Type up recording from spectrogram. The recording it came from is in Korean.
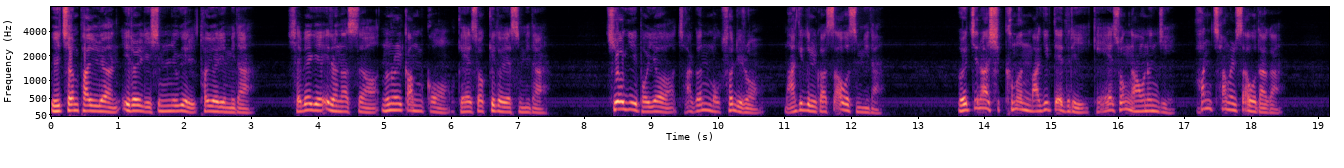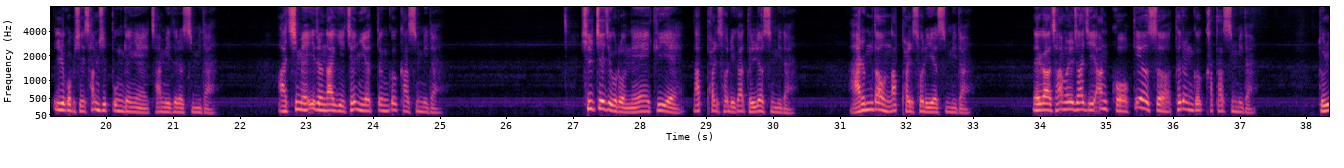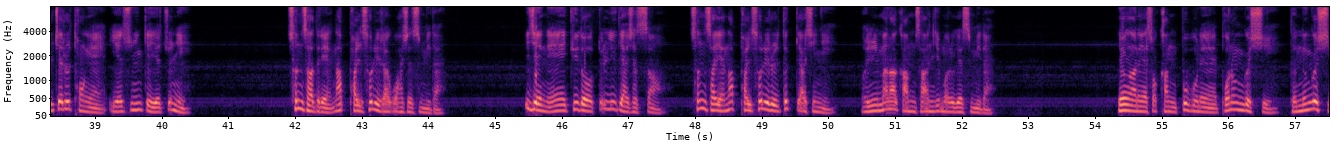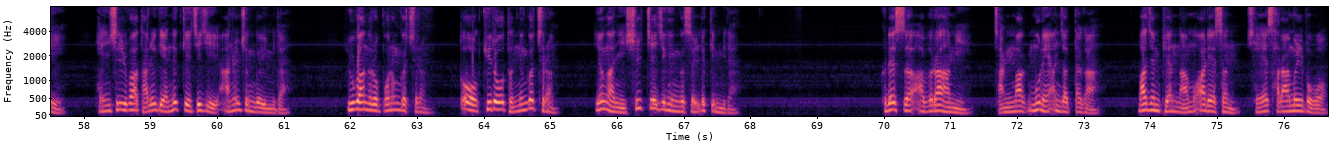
2008년 1월 26일 토요일입니다. 새벽에 일어나서 눈을 감고 계속 기도했습니다. 지옥이 보여 작은 목소리로 마귀들과 싸웠습니다. 어찌나 시커먼 마귀 떼들이 계속 나오는지 한참을 싸우다가 7시 30분경에 잠이 들었습니다. 아침에 일어나기 전이었던 것 같습니다. 실제적으로 내 귀에 나팔 소리가 들렸습니다. 아름다운 나팔 소리였습니다. 내가 잠을 자지 않고 깨어서 들은 것 같았습니다. 둘째를 통해 예수님께 여쭈니 천사들의 나팔 소리라고 하셨습니다. 이제 내 귀도 뚫리게 하셨어 천사의 나팔 소리를 듣게 하시니 얼마나 감사한지 모르겠습니다. 영 안에 속한 부분에 보는 것이 듣는 것이 현실과 다르게 느껴지지 않을 정도입니다. 육안으로 보는 것처럼 또 귀로 듣는 것처럼 영안이 실제적인 것을 느낍니다. 그래서 아브라함이 장막 문에 앉았다가 맞은편 나무 아래 선 세 사람을 보고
